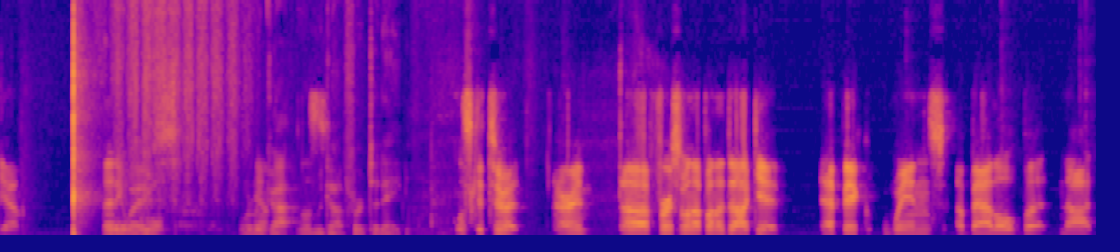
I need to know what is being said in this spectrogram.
Yeah. Anyways, cool. what do we got? What do we got for today? Let's get to it. All right. Uh, first one up on the docket. Epic wins a battle, but not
